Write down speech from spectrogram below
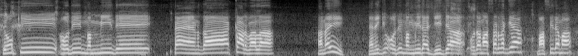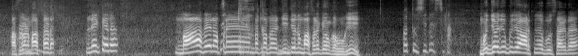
ਕਿਉਂਕਿ ਉਹਦੀ ਮੰਮੀ ਦੇ ਭੈਣ ਦਾ ਘਰ ਵਾਲਾ ਹਨਾ ਜੀ? ਯਾਨੀ ਕਿ ਉਹਦੀ ਮੰਮੀ ਦਾ ਜੀਜਾ ਉਹਦਾ ਮਾਸੜ ਲੱਗਿਆ ਮਾਸੀ ਦਾ ਮਾਂ ਹਸਬੰਡ ਮਾਸੜ। ਲੇਕਿਨ ਮਾਂ ਫਿਰ ਆਪਣੇ ਮਤਲਬ ਜੀਜੇ ਨੂੰ ਮਾਸੜ ਕਿਉਂ ਕਹੂਗੀ? ਉਹ ਤੁਸੀਂ ਦੱਸਣਾ। ਬੁੱਝੋ ਜੀ ਬੁਝਾਰਤ ਨੂੰ ਪੁੱਛ ਸਕਦਾ ਹੈ।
